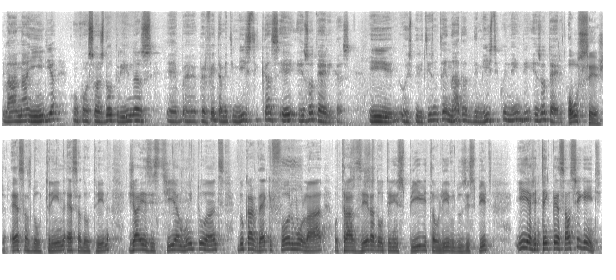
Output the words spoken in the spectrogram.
lá na Índia, com, com suas doutrinas é, é, perfeitamente místicas e esotéricas. E o Espiritismo não tem nada de místico e nem de esotérico. Ou seja, essas doutrina, essa doutrina já existia muito antes do Kardec formular, ou trazer a doutrina espírita, o livro dos espíritos. E a gente tem que pensar o seguinte:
